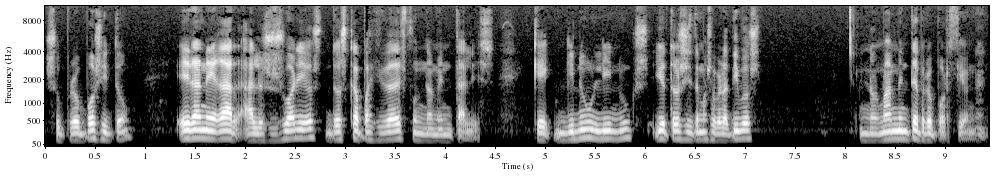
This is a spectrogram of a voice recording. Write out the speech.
su propósito, era negar a los usuarios dos capacidades fundamentales que GNU Linux y otros sistemas operativos normalmente proporcionan.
